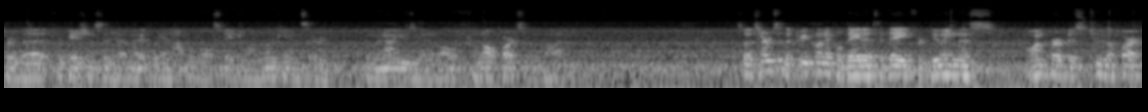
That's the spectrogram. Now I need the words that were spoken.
for the for patients that have medically inoperable stage 1 lung cancer, and we're now using it in all, in all parts of the body. So in terms of the preclinical data to date for doing this on purpose to the heart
